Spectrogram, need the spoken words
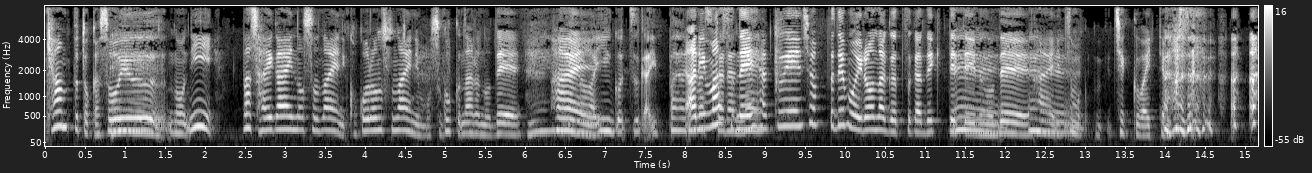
キャンプとかそういうのに、まあ、災害の備えに、心の備えにもすごくなるので、はい、今はいいグッズがいっぱいありますからね。ありますね。100円ショップでもいろんなグッズができ出ているので、はい、いつもチェックは行ってます。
